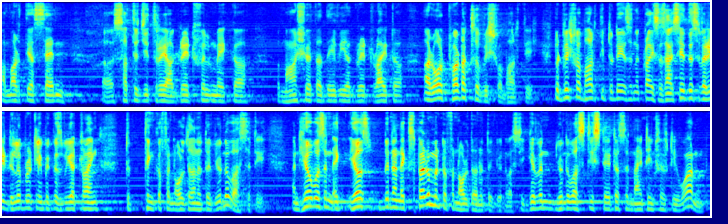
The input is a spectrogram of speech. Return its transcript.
Amartya Sen, uh, Satyajit Ray, a great filmmaker, Mahashweta Devi, a great writer, are all products of Vishwabharati. But Vishwabharati today is in a crisis. I say this very deliberately because we are trying to think of an alternative university. And here was an, here's been an experiment of an alternative university, given university status in 1951.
